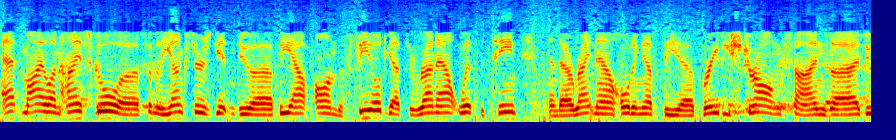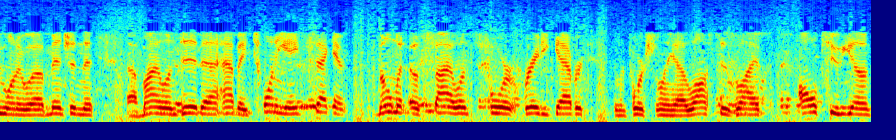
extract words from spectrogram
at Milan High School. Uh, some of the youngsters getting to uh, be out on the field, got to run out with the team, and uh, right now holding up the uh, Brady Strong signs. I do want to uh, mention that uh, Milan did uh, have a 28 second moment of silence for Brady Gabbard, who unfortunately uh, lost his life all too young.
